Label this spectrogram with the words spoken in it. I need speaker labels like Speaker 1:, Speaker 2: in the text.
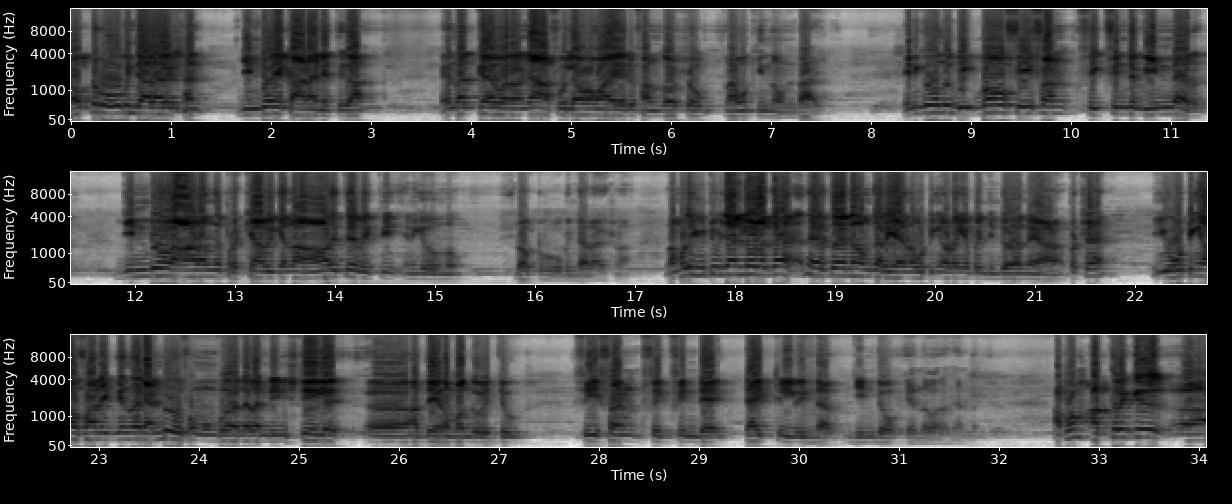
Speaker 1: Doctor Robin Radhakrishnan ജിൻഡോയെ കാണാനെത്തുക എന്നൊക്കെ പറഞ്ഞ അഫുലഭമായ ഒരു സന്തോഷവും നമുക്കിന്നുണ്ടായി. എനിക്ക് തോന്നുന്നു ബിഗ് ബോ ഫീഫൺ ഫിക്സിന്റെ വിന്നർ ജിൻഡോ ആണെന്ന് പ്രഖ്യാപിക്കുന്ന ആദ്യത്തെ വ്യക്തി എനിക്ക് തോന്നുന്നു ഡോക്ടർ റൂബിൻ രാധാകൃഷ്ണ നമ്മൾ യൂട്യൂബ് ചാനലുകളൊക്കെ നേരത്തെ തന്നെ നമുക്കറിയാം വോട്ടിംഗ് തുടങ്ങിയപ്പോൾ ജിൻഡോ തന്നെയാണ്. പക്ഷേ ഈ വോട്ടിംഗ് അവസാനിപ്പിക്കുന്ന രണ്ട് ദിവസം മുമ്പ് തന്നെ തന്റെ ഇൻസ്റ്റയിൽ അദ്ദേഹം പങ്കുവെച്ചു. ഫീഫൺ ഫിഫിന്റെ ടൈറ്റിൽ വിന്നർ ജിൻഡോ എന്ന് പറഞ്ഞുണ്ട് അപ്പം അത്രയ്ക്ക്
